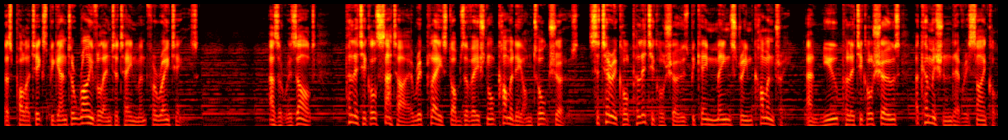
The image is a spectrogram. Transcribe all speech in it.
as politics began to rival entertainment for ratings. As a result, political satire replaced observational comedy on talk shows, satirical political shows became mainstream commentary, and new political shows are commissioned every cycle.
